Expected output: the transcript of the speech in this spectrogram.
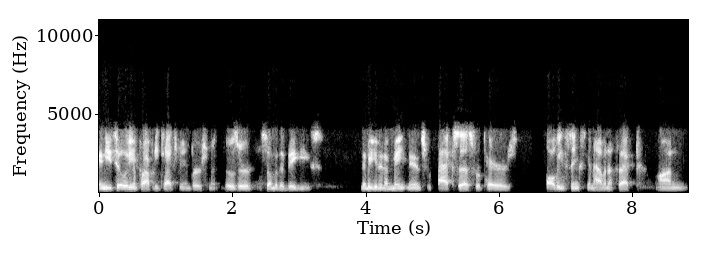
And utility and property tax reimbursement, those are some of the biggies. Then we get into maintenance, access, repairs. All these things can have an effect on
